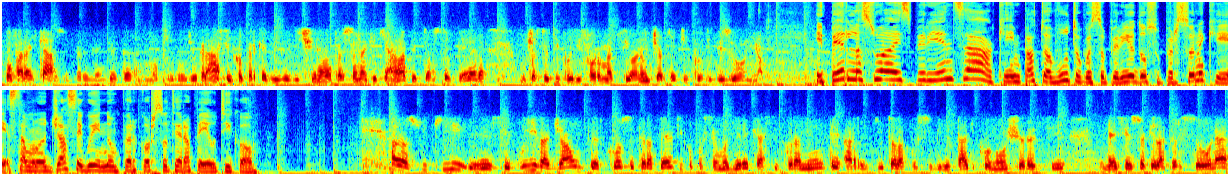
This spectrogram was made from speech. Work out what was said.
può fare il caso per esempio per un motivo geografico, perché vive vicino alla persona che chiama, piuttosto per un certo tipo di formazione un certo tipo di bisogno. E per la sua esperienza, che impatto ha avuto questo periodo su persone che stavano già seguendo un percorso terapeutico? Allora, su chi eh, seguiva già un percorso terapeutico possiamo dire che ha sicuramente arricchito la possibilità di conoscersi, nel senso che la persona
